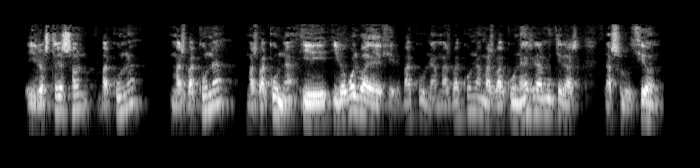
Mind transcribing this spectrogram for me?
Y los tres son vacuna, más vacuna, más vacuna. Y, lo vuelvo a decir, vacuna, más vacuna, más vacuna. Es realmente la, solución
